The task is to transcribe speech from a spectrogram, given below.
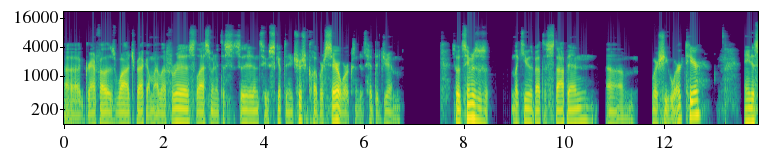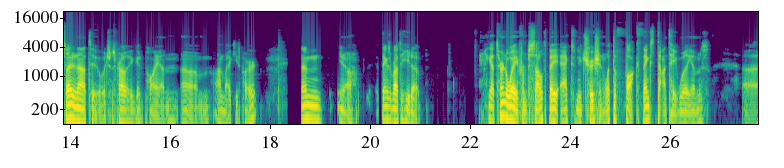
Uh, grandfather's watch back on my left wrist. Last minute decision to skip the nutrition club where Sarah works and just hit the gym. So it seems like he was about to stop in um, where she worked here, and he decided not to, which was probably a good plan um, on Mikey's part. Then, you know, things are about to heat up. He got turned away from South Bay Active Nutrition. What the fuck? Thanks, Dante Williams. Uh,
